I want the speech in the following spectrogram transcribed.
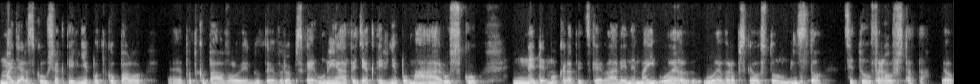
Maďarsko už aktivně podkopalo eh, podkopávalo jednotu Evropské unie a teď aktivně pomáhá Rusku. Nedemokratické vlády nemají u, u evropského stolu místo. Cituju Frhovštata, jo,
